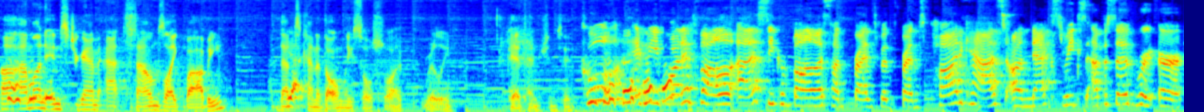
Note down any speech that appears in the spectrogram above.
Uh, I'm on Instagram at sounds like Bobby. That's kind of the only social I really pay attention to. Cool. if you want to follow us, you can follow us on Friends with Friends podcast. On next week's episode, we're or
